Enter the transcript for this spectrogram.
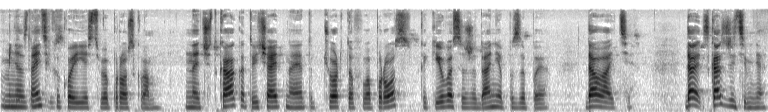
У меня, Это знаете, плюс. какой есть вопрос к вам? Значит, как отвечать на этот чертов вопрос, какие у вас ожидания по ЗП? Давайте. Да, скажите мне.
